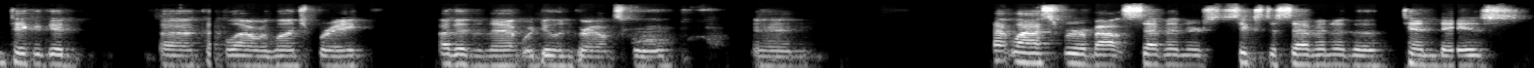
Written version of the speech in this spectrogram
We take a good uh, couple hour lunch break. Other than that, we're doing ground school. And that lasts for about seven or six to seven of the 10 days.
